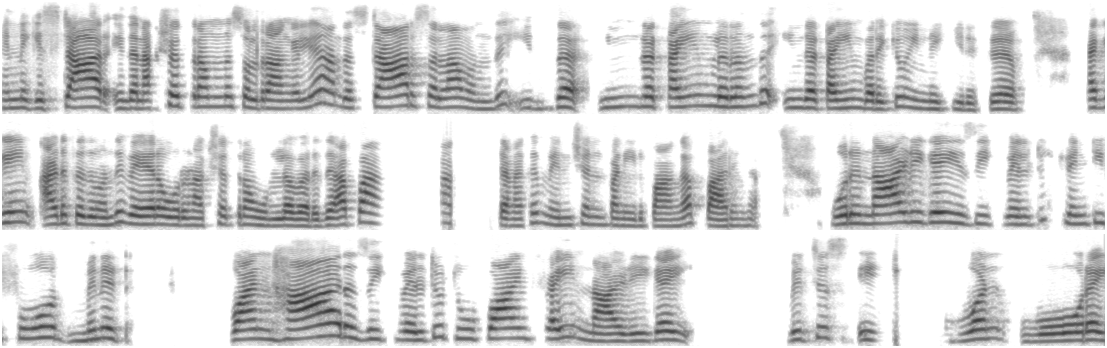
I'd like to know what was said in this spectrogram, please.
இன்னைக்கு ஸ்டார் இந்த நட்சத்திரம்னு சொல்றாங்க இல்லையா அந்த ஸ்டார்ஸ் எல்லாம் வந்து இந்த இந்த டைம்ல இருந்து இந்த டைம் வரைக்கும் இன்னைக்கு இருக்கு. அகைன் அடுத்தது வந்து வேற ஒரு நட்சத்திரம் உள்ள வருது. அப்ப கணக்கு மென்ஷன் பண்ணிருப்பாங்க பாருங்க. ஒரு நாழிகை is equal to twenty four minute one hour is equal to two point five நாழிகை விச் இஸ் ஒன் ஓரை.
